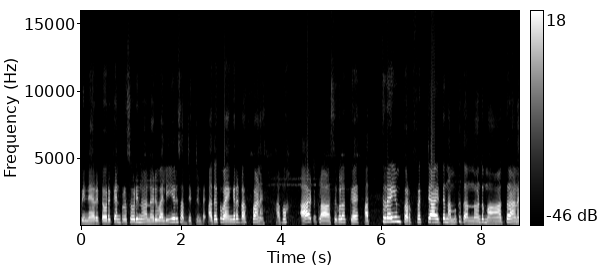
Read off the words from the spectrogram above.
പിന്നെ റിട്ടോറിക് ആൻഡ് പ്രസോഡി എന്ന് പറഞ്ഞ ഒരു വലിയൊരു സബ്ജക്റ്റ് ഉണ്ട്. അതൊക്കെ ഭയങ്കര ടഫാണ് അപ്പോൾ ആ ക്ലാസ്സുകളൊക്കെ അത്രയും പെർഫെക്റ്റ് ആയിട്ട് നമുക്ക് തന്നുകൊണ്ട് മാത്രമാണ്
